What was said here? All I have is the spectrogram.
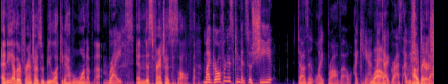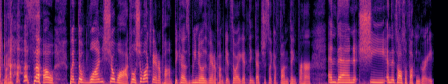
any other franchise would be lucky to have one of them. Right. And this franchise has all of them. My girlfriend is convinced. So she doesn't like Bravo. I can't. Wow. I digress. I we How should break up. so, but the one she'll watch. Well, she'll watch Vanderpump because we know the Vanderpump kids. So I think that's just like a fun thing for her. And then she, and it's also fucking great.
